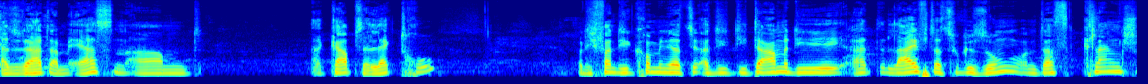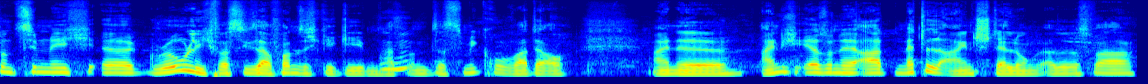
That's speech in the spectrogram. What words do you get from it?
Also der hat am ersten Abend gab's Elektro. Und ich fand die Kombination, also die, die Dame, die hat live dazu gesungen und das klang schon ziemlich äh, growlig, was dieser von sich gegeben hat. Und das Mikro hatte auch eine, eigentlich eher so eine Art Metal-Einstellung. Also das war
